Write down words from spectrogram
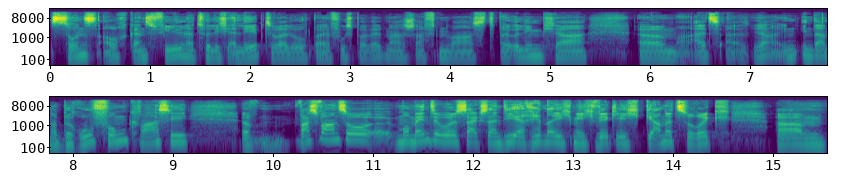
sonst auch ganz viel natürlich erlebt, weil du bei Fußball-Weltmeisterschaften warst, bei Olympia, ähm, als äh, ja in, in deiner Berufung quasi. Äh, was waren so äh, Momente, wo du sagst, an die erinnere ich mich wirklich gerne zurück? Ähm,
